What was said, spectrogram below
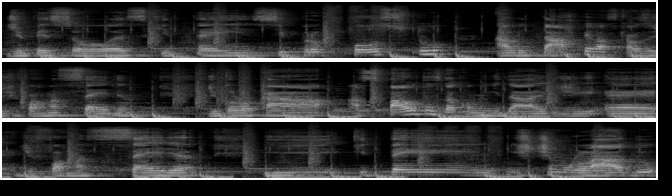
de pessoas que têm se proposto a lutar pelas causas de forma séria, de colocar as pautas da comunidade é, de forma séria e que tem estimulado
